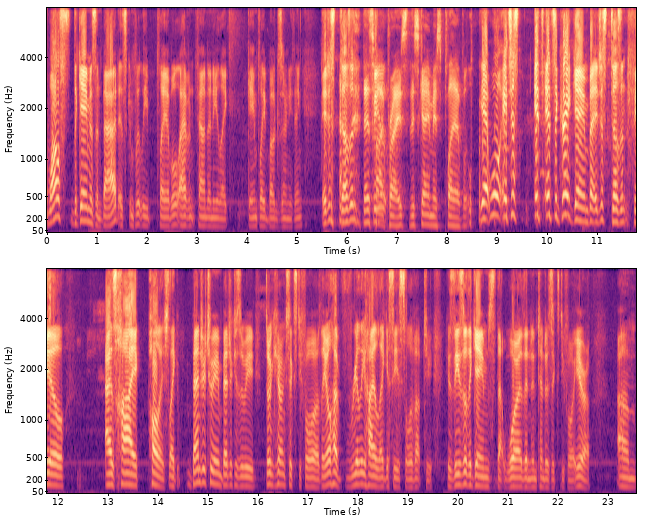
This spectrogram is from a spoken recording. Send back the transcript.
whilst the game isn't bad, it's completely playable. I haven't found any like gameplay bugs or anything. It just doesn't. There's feel- high praise. This game is playable. yeah, well, it just it's it's a great game, but it just doesn't feel as high polished. Like Banjo Tooie and Banjo Kazooie, Donkey Kong 64, they all have really high legacies to live up to because these are the games that were the Nintendo 64 era. Um,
